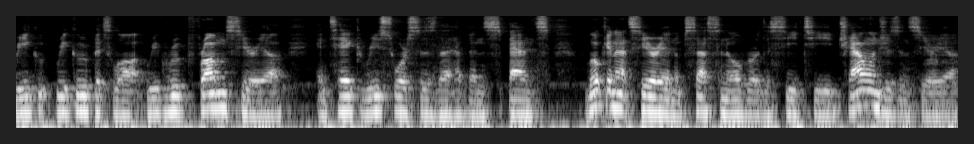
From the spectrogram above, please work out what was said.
regroup its law, regroup from Syria and take resources that have been spent looking at Syria and obsessing over the CT challenges in Syria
